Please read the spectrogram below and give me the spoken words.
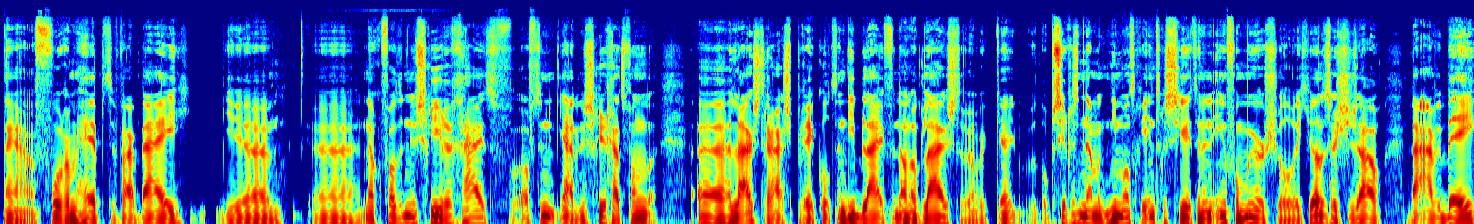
nou ja, een vorm hebt waarbij je uh, in elk geval de nieuwsgierigheid, of de, ja, de nieuwsgierigheid van uh, luisteraars prikkelt. En die blijven dan ook luisteren. Op zich is namelijk niemand geïnteresseerd in een infomercial, weet je wel. Dus als je zou bij AWB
